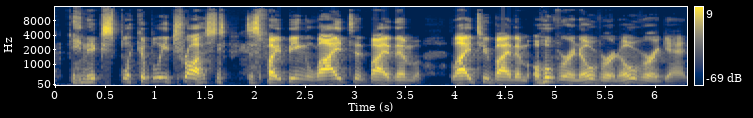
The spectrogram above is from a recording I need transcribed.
inexplicably trust, despite being lied to by them, lied to by them over and over and over again,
